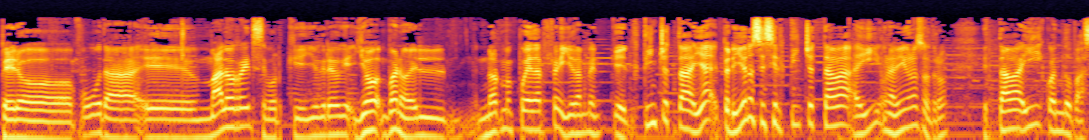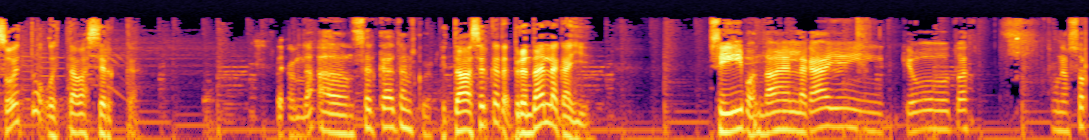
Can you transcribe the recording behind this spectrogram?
Pero, puta, eh, malo reírse porque yo creo que. Yo, bueno, el Norman puede dar fe, yo también. Que el Tincho estaba allá, pero yo no sé si el Tincho estaba ahí, un amigo de nosotros, estaba ahí cuando pasó esto o estaba cerca. Andaba cerca de Times Square. Estaba cerca, pero andaba en la calle. Sí, pues andaban en la calle y quedó toda una zorra.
